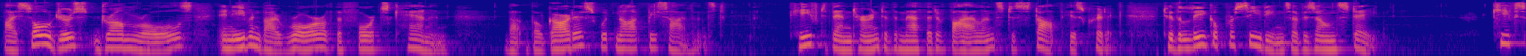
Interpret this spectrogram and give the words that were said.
by soldiers' drum rolls and even by roar of the fort's cannon. But Bogardus would not be silenced. Kieft then turned to the method of violence to stop his critic, to the legal proceedings of his own state. Kieft's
